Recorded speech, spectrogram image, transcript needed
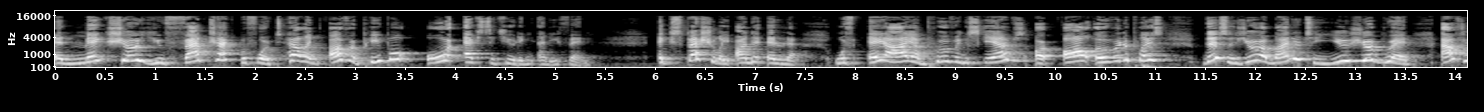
and make sure you fact check before telling other people or executing anything. Especially on the internet, with AI improving scams are all over the place, this is your reminder to use your brain. After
